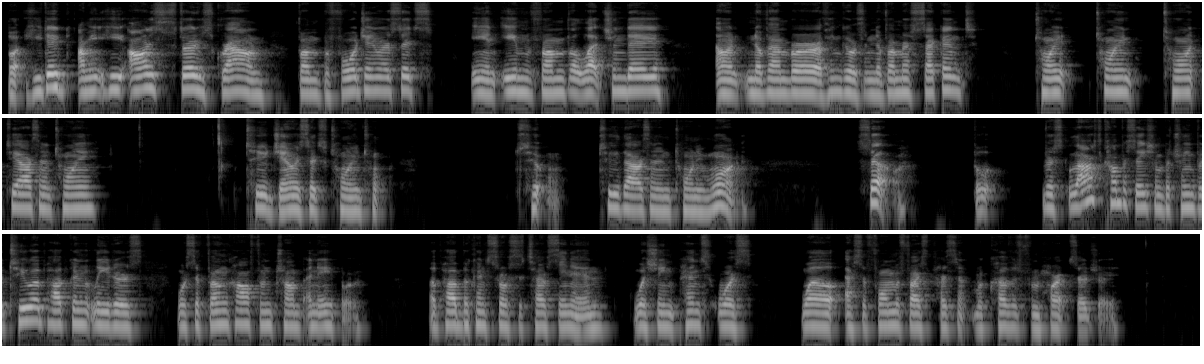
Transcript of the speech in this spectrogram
But he did. I mean, he honestly stood his ground from before January 6th and even from the election day on November, I think it was November 2nd, 20, 20, 20 2020 to January 6th, 2020, 2021. So, the, this last conversation between the two Republican leaders was a phone call from Trump in April. Republican sources tell CNN, wishing Pence was well as the former vice president recovered from heart surgery.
